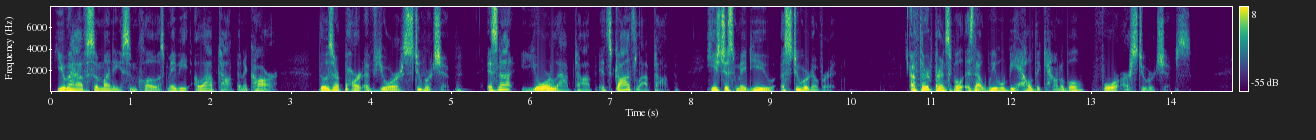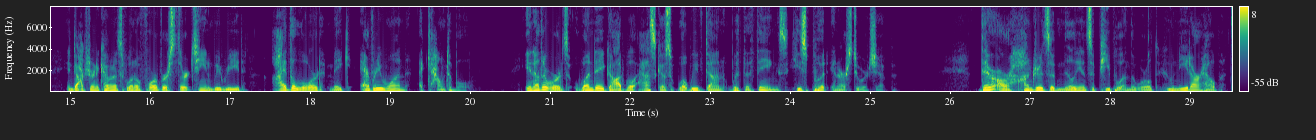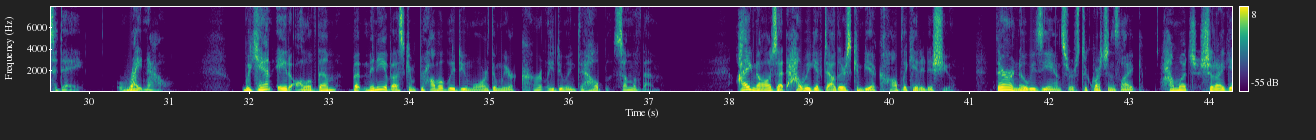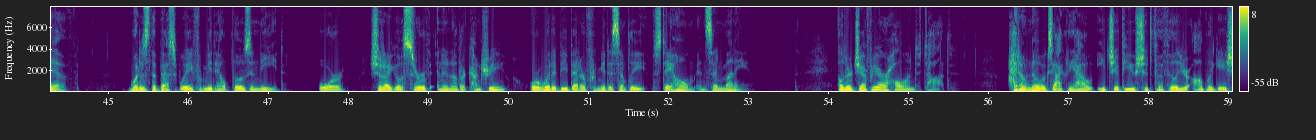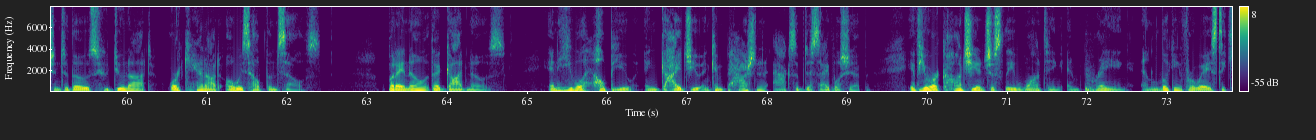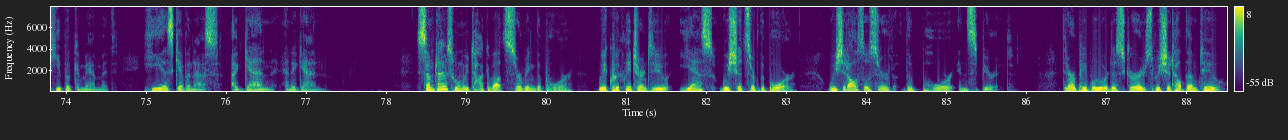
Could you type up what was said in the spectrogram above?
You have some money, some clothes, maybe a laptop and a car. Those are part of your stewardship. It's not your laptop, it's God's laptop. He's just made you a steward over it. A third principle is that we will be held accountable for our stewardships. In Doctrine and Covenants 104, verse 13, we read, I, the Lord, make everyone accountable. In other words, one day God will ask us what we've done with the things He's put in our stewardship. There are hundreds of millions of people in the world who need our help today, right now. We can't aid all of them, but many of us can probably do more than we are currently doing to help some of them. I acknowledge that how we give to others can be a complicated issue. There are no easy answers to questions like how much should I give? What is the best way for me to help those in need? Or should I go serve in another country? Or would it be better for me to simply stay home and send money? Elder Jeffrey R. Holland taught I don't know exactly how each of you should fulfill your obligation to those who do not or cannot always help themselves. But I know that God knows, and He will help you and guide you in compassionate acts of discipleship if you are conscientiously wanting and praying and looking for ways to keep a commandment He has given us again and again. Sometimes when we talk about serving the poor, we quickly turn to yes, we should serve the poor. We should also serve the poor in spirit. There are people who are discouraged. We should help them too.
